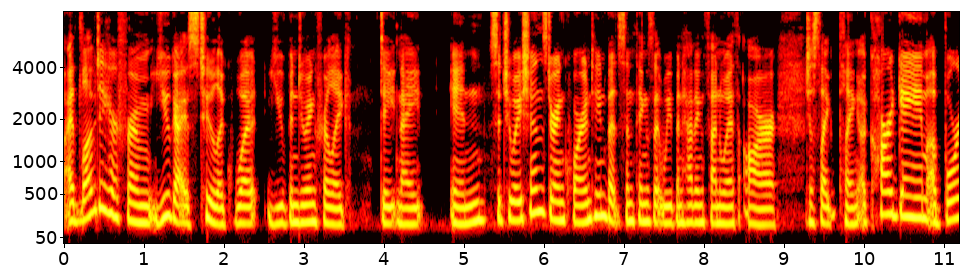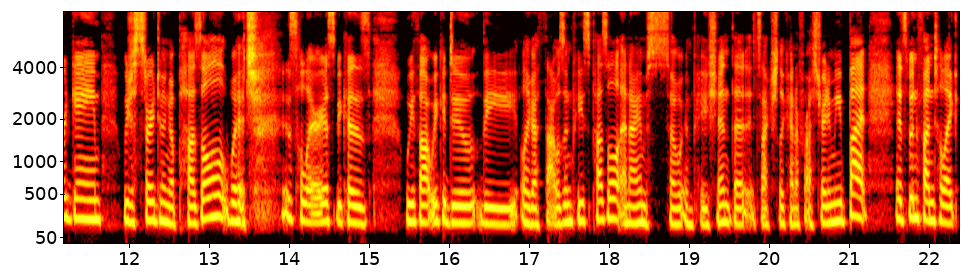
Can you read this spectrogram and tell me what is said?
I'd love to hear from you guys too, like what you've been doing for like date night in situations during quarantine, but some things that we've been having fun with are just like playing a card game, a board game. We just started doing a puzzle, which is hilarious because we thought we could do the like a thousand piece puzzle. And I am so impatient that it's actually kind of frustrating me. But it's been fun to like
